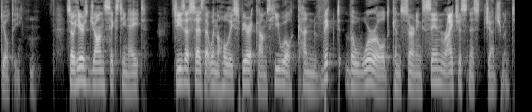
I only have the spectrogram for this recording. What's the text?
guilty. So here's John 16 8. Jesus says that when the Holy Spirit comes, he will convict the world concerning sin, righteousness, judgment.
